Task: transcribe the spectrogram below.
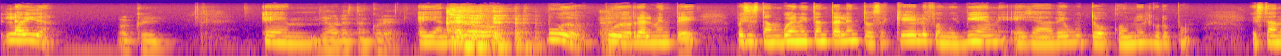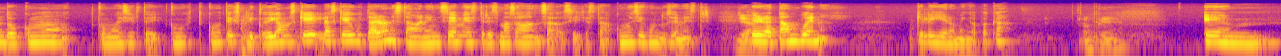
La vida. Ok. Em, Y ahora está en Corea. ella entró, pudo, pudo, realmente, pues es tan buena y tan talentosa que le fue muy bien. Ella debutó con el grupo, estando como, ¿cómo decirte? ¿Cómo, cómo te explico? Digamos que las que debutaron estaban en semestres más avanzados y ella estaba como en segundo semestre. Pero era tan buena que le dijeron, venga para acá. Ok. Em,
